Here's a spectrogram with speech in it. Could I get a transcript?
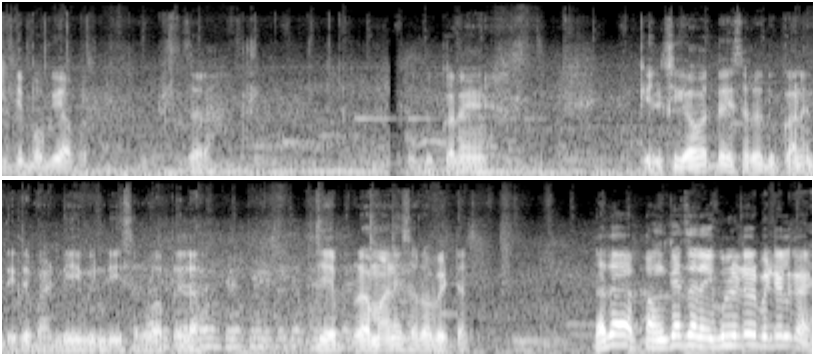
इथे बघूया आपण जरा. दुकान आहे. केलशी गावात हे सर्व दुकान आहेत इथे भांडी बिंडी सर्व आपल्याला जे प्रमाणे सर्व भेटतात. दादा पंख्याचा रेग्युलेटर भेटेल काय?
